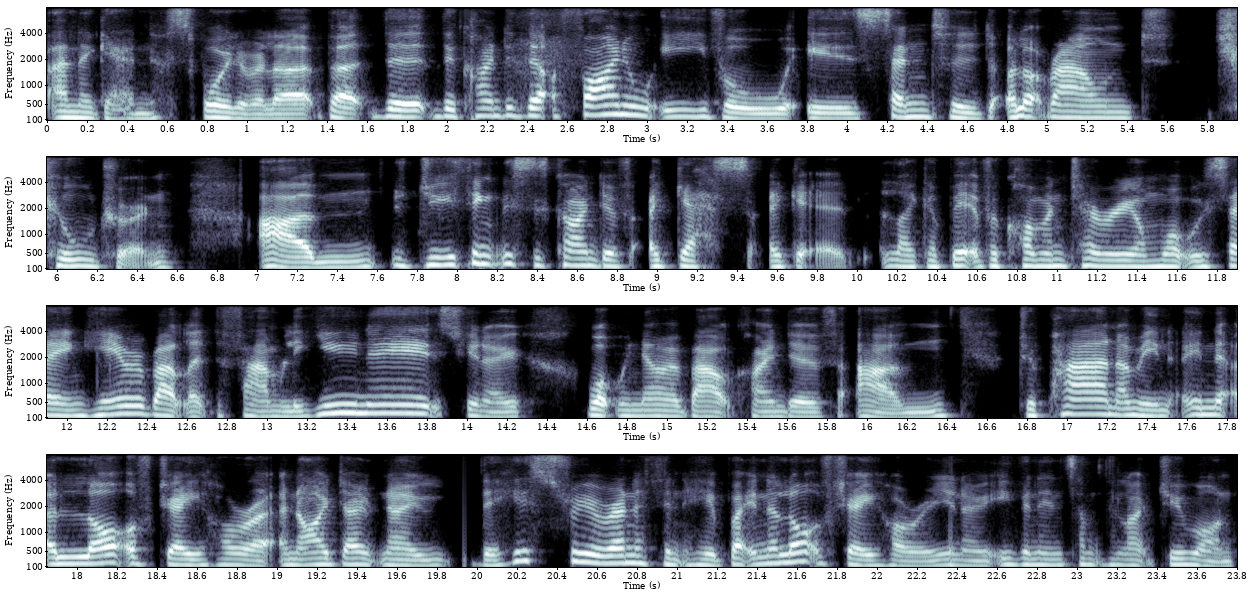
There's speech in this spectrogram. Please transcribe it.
and again spoiler alert but the the kind of the final evil is centered a lot around children. Um do you think this is kind of i guess i get like a bit of a commentary on what we're saying here about like the family units you know what we know about kind of um japan? I mean in a lot of j horror and i don't know the history or anything here but in a lot of j horror you know even in something like Ju-on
